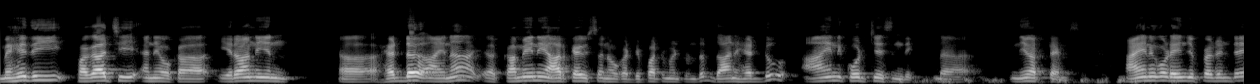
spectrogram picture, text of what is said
మెహదీ పగాచి అనే ఒక ఇరానియన్ హెడ్ ఆయన కమేనీ ఆర్కైవ్స్ అనే ఒక డిపార్ట్మెంట్ ఉంటుంది. దాని హెడ్ ఆయన కోట్ చేసింది న్యూయార్క్ టైమ్స్. ఆయన కూడా ఏం చెప్పాడంటే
